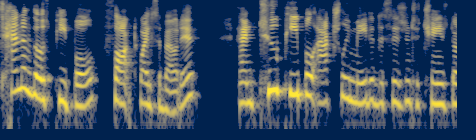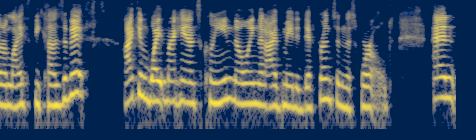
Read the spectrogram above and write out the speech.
10 of those people thought twice about it, and two people actually made a decision to change their life because of it, I can wipe my hands clean knowing that I've made a difference in this world. And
